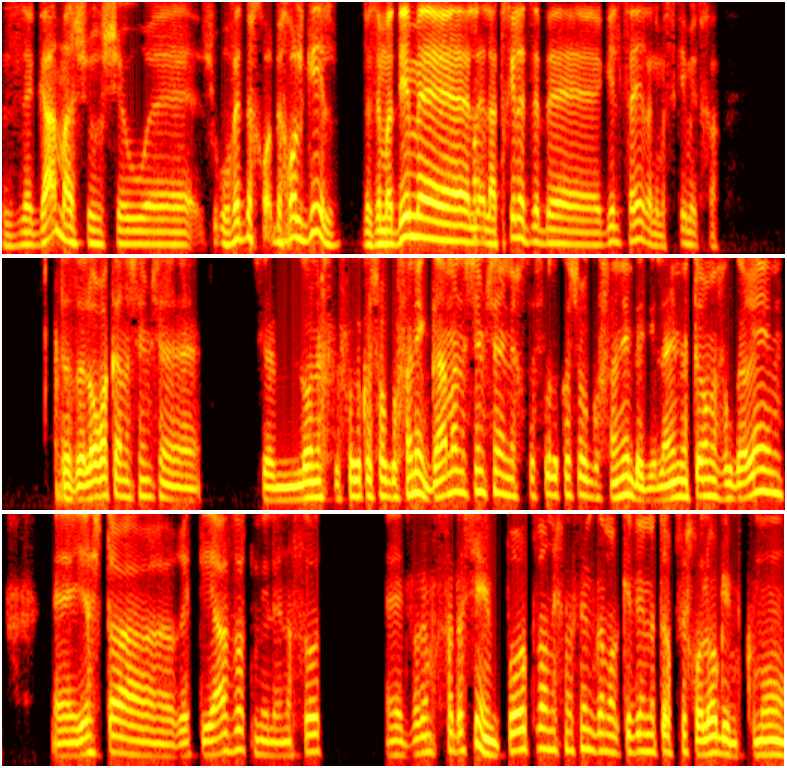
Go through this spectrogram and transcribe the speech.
זה גם משהו שהוא, אה, שהוא עובד בכל, בכל גיל, וזה מדהים אה, להתחיל את זה בגיל צעיר, אני מסכים איתך. וזה לא רק אנשים ש... שהם לא נחשפו לכושר גופני, גם אנשים שנחשפו לכושר גופני בגילאים יותר מבוגרים, יש את הרתיעה הזאת מלנסות דברים חדשים. פה כבר נכנסים גם מרכיבים יותר פסיכולוגיים, כמו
